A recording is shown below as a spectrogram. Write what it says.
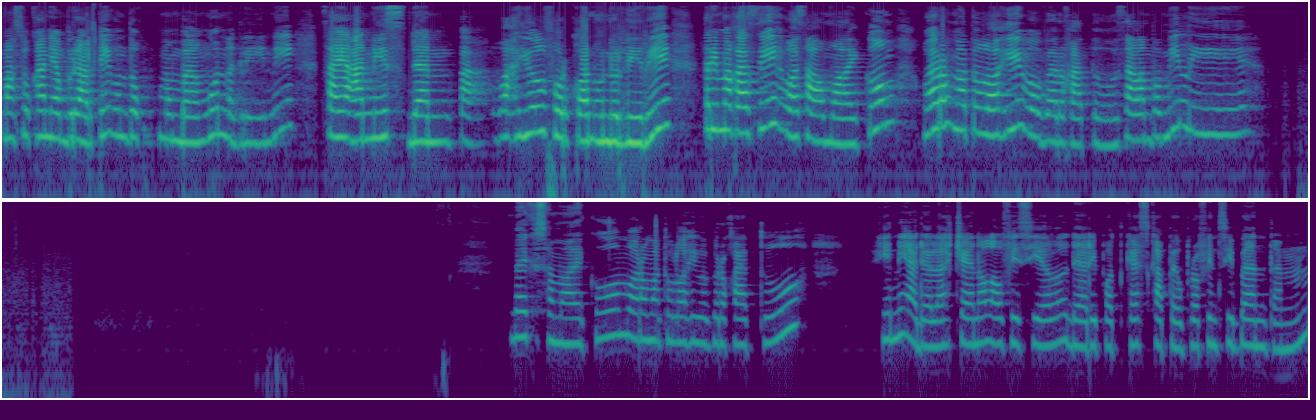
masukan yang berarti untuk membangun negeri ini. Saya Anis dan Pak Wahyul Furkon undur diri. Terima kasih. Wassalamualaikum warahmatullahi wabarakatuh. Salam pemilih. Baik, Assalamualaikum warahmatullahi wabarakatuh. Ini adalah channel official dari podcast KPU Provinsi Banten.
